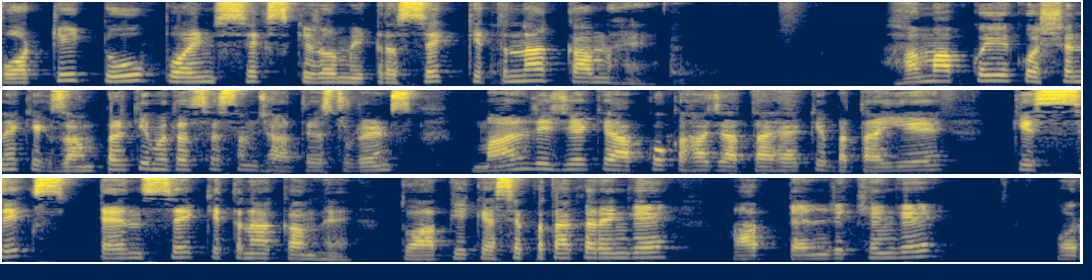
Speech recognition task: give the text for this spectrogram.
42.6 किलोमीटर से कितना कम है। हम आपको ये क्वेश्चन एक एग्ज़ाम्पल की मदद से समझाते हैं स्टूडेंट्स मान लीजिए कि आपको कहा जाता है कि बताइए कि सिक्स टेन से कितना कम है। तो आप ये कैसे पता करेंगे? आप टेन लिखेंगे और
